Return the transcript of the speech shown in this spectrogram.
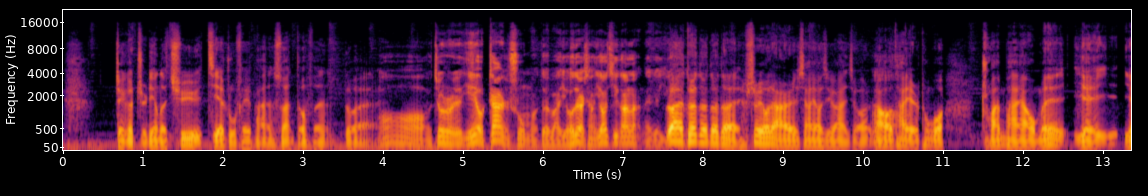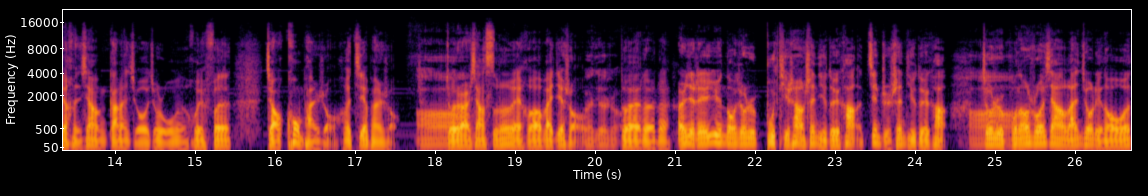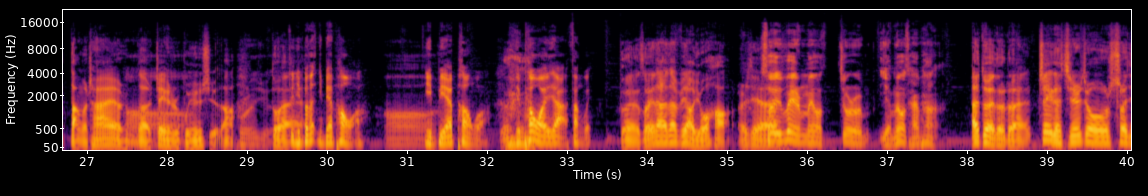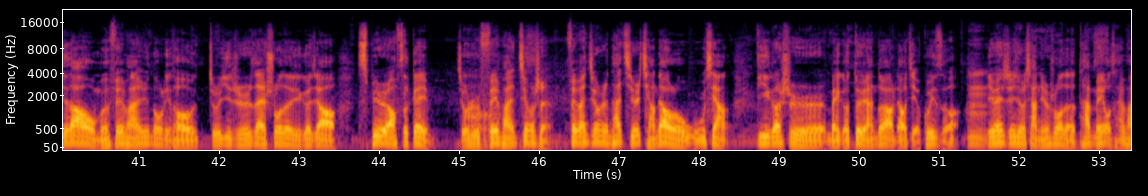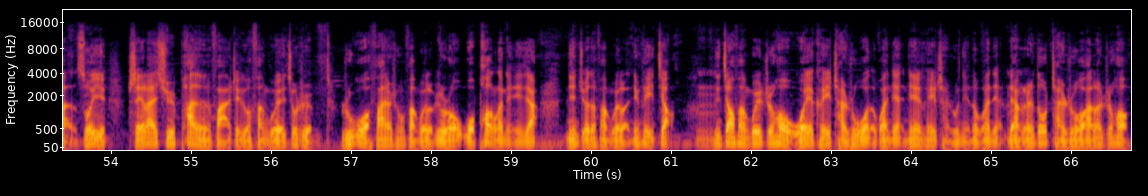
这个指定的区域接住飞盘算得分。对，哦，就是也有战术嘛，对吧？有点像腰旗橄榄那个意思。对对对对对，是有点像腰旗橄榄球，然后它也是通过传盘啊，我们也也也很像橄榄球，就是我们会分叫控盘手和接盘手，哦，就有点像四分卫和外接手。外接手，对对对，而且这运动就是不提倡身体对抗，禁止身体对抗，哦，就是不能说像篮球里头我挡个拆啊什么的，哦这个是不允许的。不允许。对，就你不能，你别碰我，哦，你别碰我，你碰我一下犯规。对，所以他他比较友好，而且所以为什么没有？就是也没有裁判。哎，对对对，这个其实就涉及到我们飞盘运动里头，就是一直在说的一个叫 “spirit of the game”，就是哦飞盘精神。飞盘精神它其实强调了五项，第一个是每个队员都要了解规则，嗯，因为这就像您说的，他没有裁判，所以谁来去判罚这个犯规？就是如果发生犯规了，比如说我碰了您一下，您觉得犯规了，您可以叫。嗯您叫犯规之后，我也可以阐述我的观点，您也可以阐述您的观点，嗯两个人都阐述完了之后，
